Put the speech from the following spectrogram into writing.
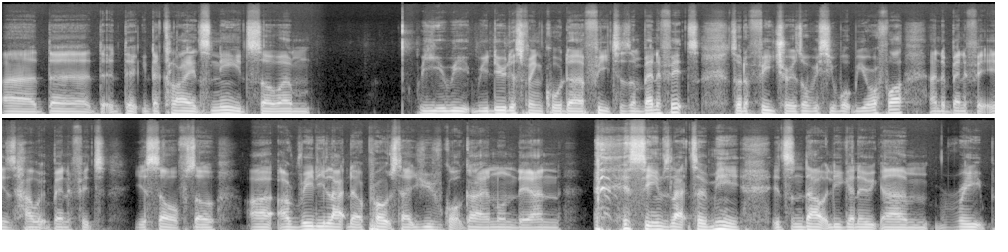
uh, the, the the the client's needs. So um, we, we, we do this thing called uh, features and benefits. So the feature is obviously what we offer, and the benefit is how it benefits yourself. So uh, I really like the approach that you've got going on there, and it seems like to me it's undoubtedly going to um, reap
